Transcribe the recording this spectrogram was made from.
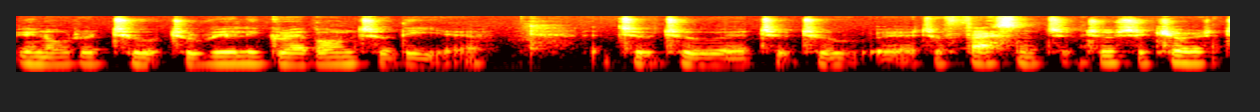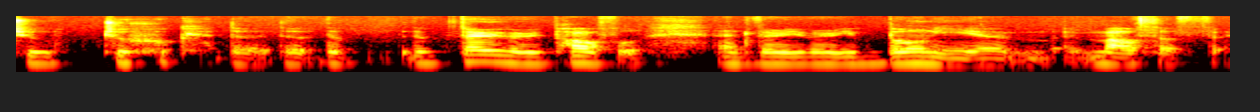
in order to to really grab onto the to to uh, to to uh, to fasten to, to secure to to hook the, the the the very very powerful and very very bony um, mouth of uh,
